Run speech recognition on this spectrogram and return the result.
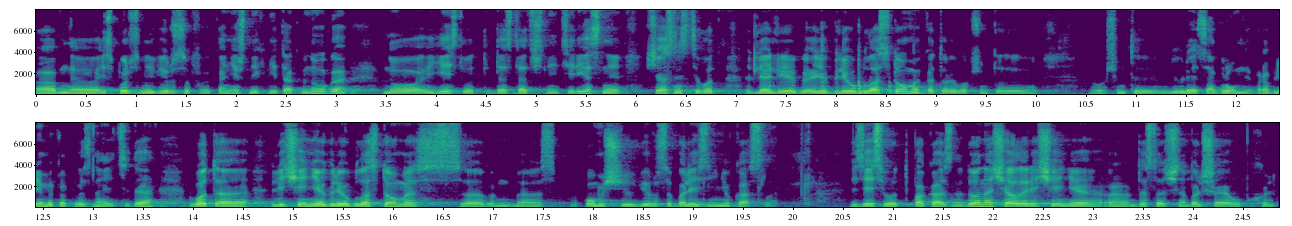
а, э, использования вирусов. Конечно, их не так много, но есть вот достаточно интересные. В частности, вот для глиобластомы, которые, в общем-то, в общем-то, является огромной проблемой, как вы знаете. Да? Вот э, лечение глиобластомы с, э, с помощью вируса болезни Ньюкасла. Здесь вот показано до начала лечения э, достаточно большая опухоль,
